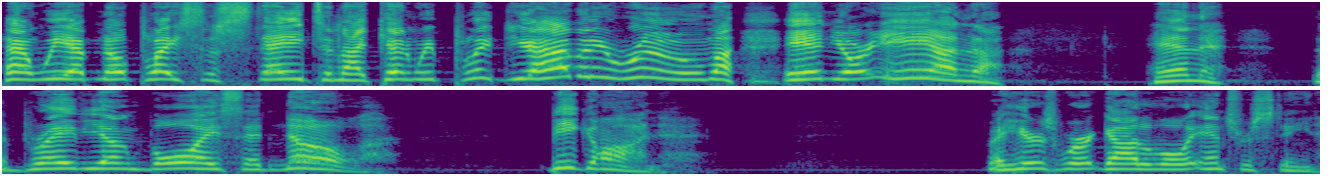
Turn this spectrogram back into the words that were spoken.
and we have no place to stay tonight. Can we please, do you have any room in your inn? And the brave young boy said, No, be gone. But here's where it got a little interesting.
